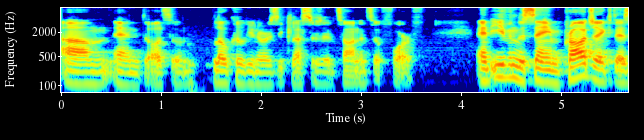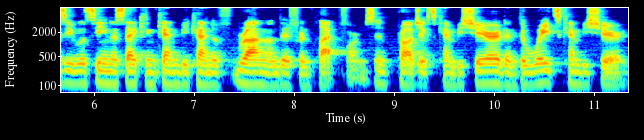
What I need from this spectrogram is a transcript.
um, and also local university clusters and so on and so forth. And even the same project, as you will see in a second, can be kind of run on different platforms and projects can be shared and the weights can be shared.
